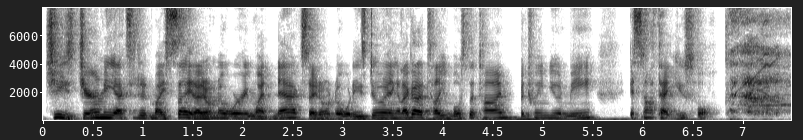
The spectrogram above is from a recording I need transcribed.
geez, Jeremy exited my site. I don't know where he went next. I don't know what he's doing. And I got to tell you, most of the time, between you and me, it's not that useful.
